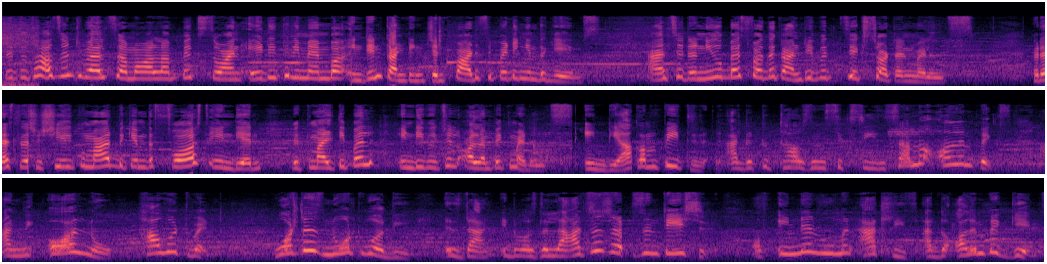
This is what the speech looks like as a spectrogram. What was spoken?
The 2012 Summer Olympics saw an 83-member Indian contingent participating in the Games and set a new best for the country with six total medals. Wrestler Sushil Kumar became the first Indian with multiple individual Olympic medals. India competed at the 2016 Summer Olympics and we all know how it went. What is noteworthy is that it was the largest representation of Indian women athletes at the Olympic Games.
